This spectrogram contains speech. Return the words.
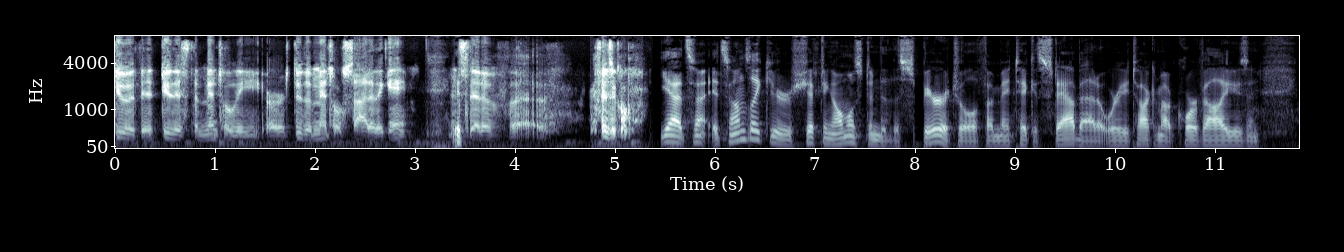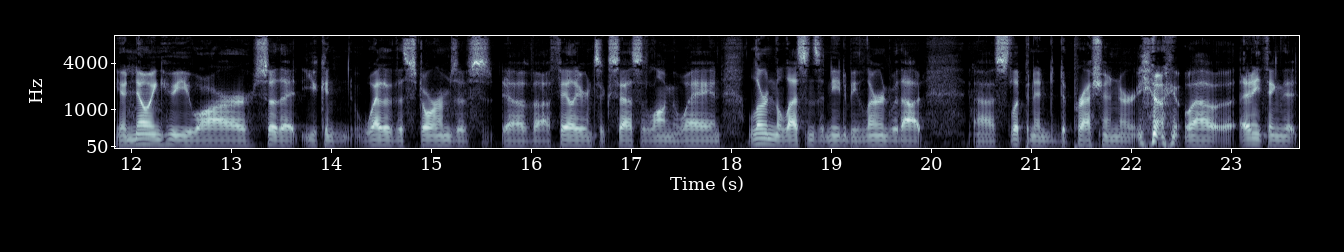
do it, do this the mentally or through the mental side of the game instead of uh, physical. Yeah, it's it sounds like you're shifting almost into the spiritual, if I may take a stab at it, where you're talking about core values and you know knowing who you are, so that you can weather the storms of of uh, failure and success along the way, and learn the lessons that need to be learned without uh, slipping into depression or you know anything that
